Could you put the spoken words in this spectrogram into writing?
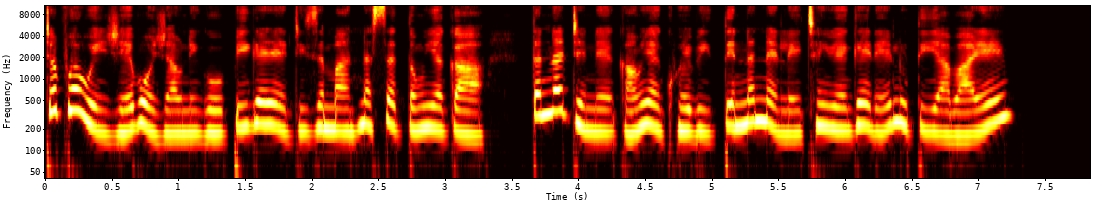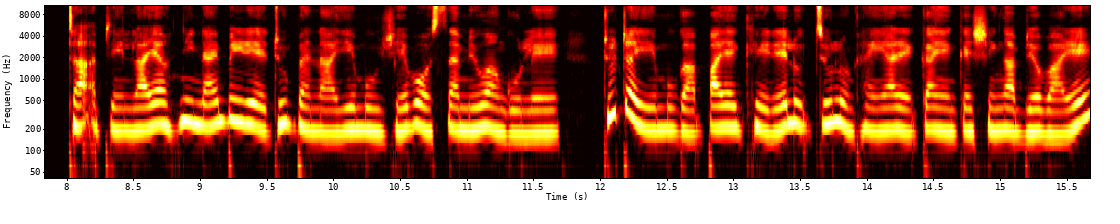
တပ်ဖွဲ့ဝင်ရဲဘော်ရောင်တွေကိုပြီးခဲ့တဲ့ဒီဇင်ဘာ23ရက်ကတနက်တင်နဲ့ခေါင်းရိုက်ခွဲပြီးတင်နှန်းနဲ့လည်းချိန်ရွယ်ခဲ့တယ်လို့သိရပါတယ်။ဒါအပြင်လာရောက်ညှိနှိုင်းပေးတဲ့ဒုဗန္နာရေးမှုရဲဘော်စံမျိုးအောင်ကိုလည်းဒုတရေးမှုကပါရိုက်ခဲ့တယ်လို့ကျူးလွန်ခံရတဲ့ကာယံကရှင်ကပြောပါရယ်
